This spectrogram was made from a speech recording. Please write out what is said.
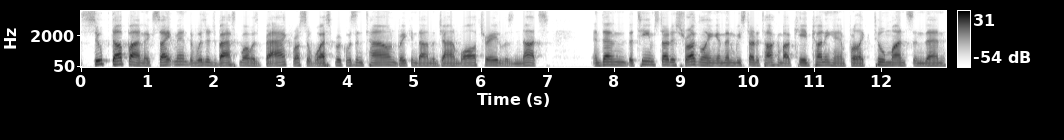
souped up on excitement. The Wizards basketball was back. Russell Westbrook was in town, breaking down the John Wall trade was nuts. And then the team started struggling, and then we started talking about Cade Cunningham for like two months, and then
